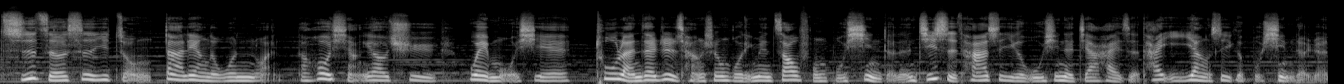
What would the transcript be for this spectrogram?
实则是一种大量的温暖，然后想要去为某些突然在日常生活里面遭逢不幸的人，即使他是一个无心的加害者，他一样是一个不幸的人，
